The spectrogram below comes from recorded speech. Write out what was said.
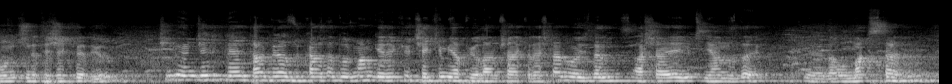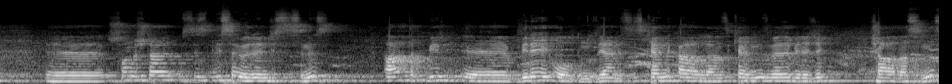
Onun için de teşekkür ediyorum. Şimdi öncelikle tabi biraz yukarıda durmam gerekiyor. Çekim yapıyorlarmış arkadaşlar. O yüzden aşağıya inip yanınızda e, da olmak isterdim. E, sonuçta siz lise öğrencisisiniz. Artık bir e, birey oldunuz. Yani siz kendi kararlarınızı kendiniz verebilecek çağdasınız.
